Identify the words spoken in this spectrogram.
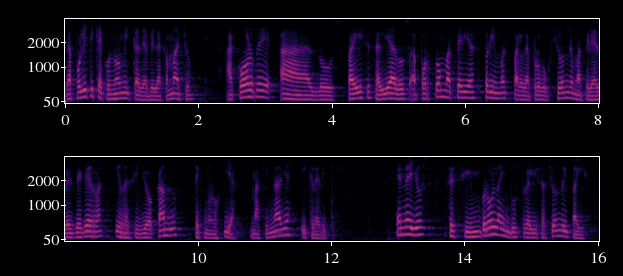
La política económica de Ávila Camacho acorde a los países aliados, aportó materias primas para la producción de materiales de guerra y recibió a cambio tecnología, maquinaria y créditos. En ellos se cimbró la industrialización del país.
